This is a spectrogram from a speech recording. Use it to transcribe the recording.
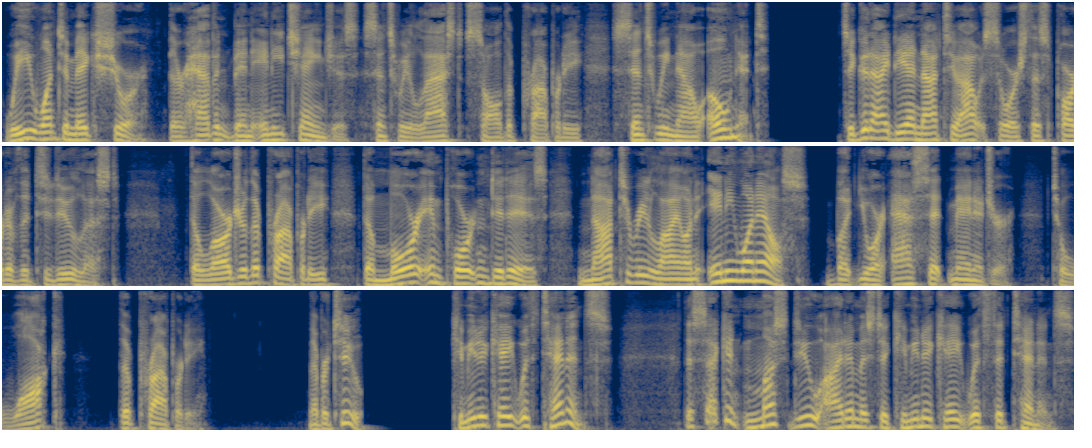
We want to make sure there haven't been any changes since we last saw the property since we now own it. It's a good idea not to outsource this part of the to do list. The larger the property, the more important it is not to rely on anyone else but your asset manager to walk the property. Number two, communicate with tenants. The second must do item is to communicate with the tenants.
